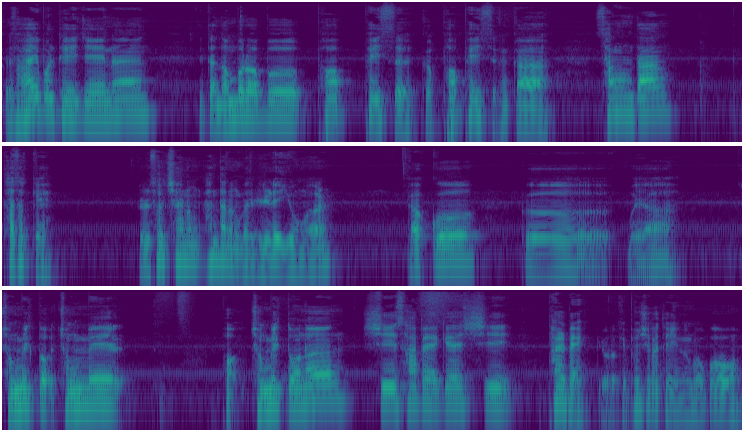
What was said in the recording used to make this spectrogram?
그래서 하이 볼테이지는 일단 넘버 오브 퍼 페이스, 그 퍼 페이스 그러니까 상당 다섯 개. 를 설치하는 한다는 거예요. 릴레이용을. 갖고 그 뭐야 정밀도 정밀 버- 정밀도는 C400에 C800 이렇게 표시가 되어 있는 거고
